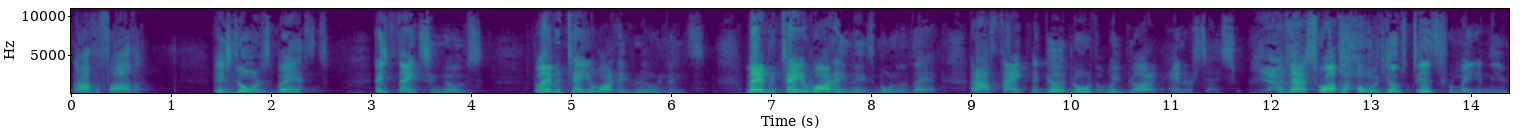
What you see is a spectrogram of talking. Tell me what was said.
God the Father, He's doing His best. He thinks He knows. But let me tell you what He really needs. Let me tell you what he needs more than that. And I thank the good Lord that we've got an intercessor. Yes. And that's what the Holy Ghost is for me and you.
